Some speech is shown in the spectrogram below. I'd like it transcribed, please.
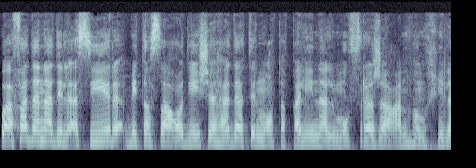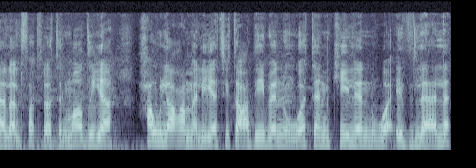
وأفاد نادي الأسير بتصاعد شهادات المعتقلين المفرج عنهم خلال الفترة الماضية حول عمليات تعذيب وتنكيل وإذلال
